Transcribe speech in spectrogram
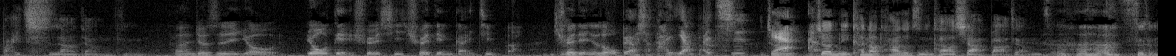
白痴啊，这样子。可能就是有优点学习，缺点改进吧。缺点就是我不要像他一样白痴，就就你看到他都只能看到下巴这样子。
